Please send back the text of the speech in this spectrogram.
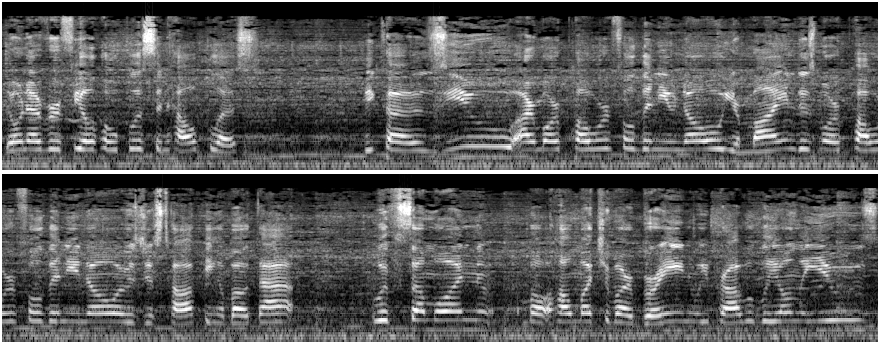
Don't ever feel hopeless and helpless because you are more powerful than you know. Your mind is more powerful than you know. I was just talking about that with someone about how much of our brain we probably only use.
